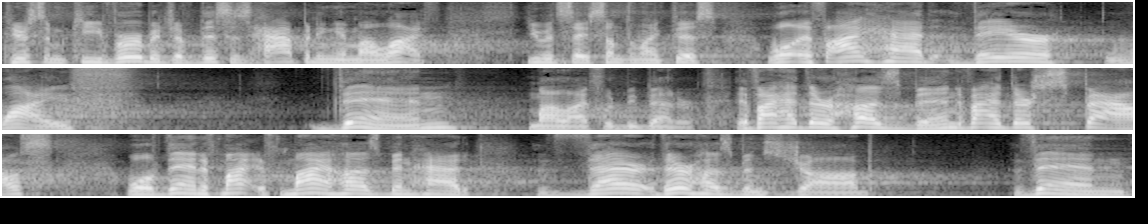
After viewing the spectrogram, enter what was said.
here's some key verbiage of this is happening in my life. You would say something like this Well, if I had their wife, then my life would be better. If I had their husband, if I had their spouse, well, then if my, if my husband had their, their husband's job, then,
